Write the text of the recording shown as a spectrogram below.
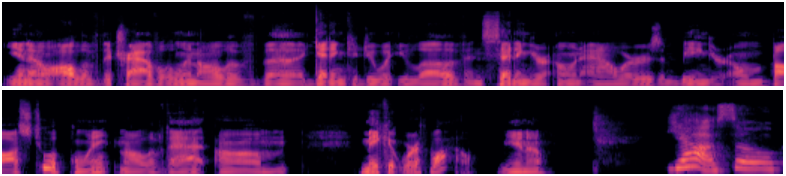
you know all of the travel and all of the getting to do what you love and setting your own hours and being your own boss to a point and all of that um make it worthwhile you know? Yeah so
